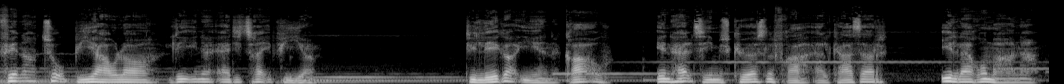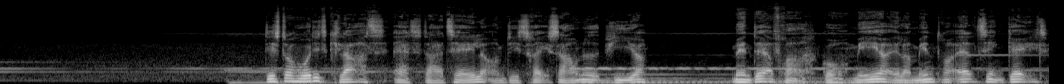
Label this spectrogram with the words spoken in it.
finder to biavlere ligene af de tre piger. De ligger i en grav en halv times kørsel fra Alcázar i La Romana. Det står hurtigt klart, at der er tale om de tre savnede piger – men derfra går mere eller mindre alting galt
